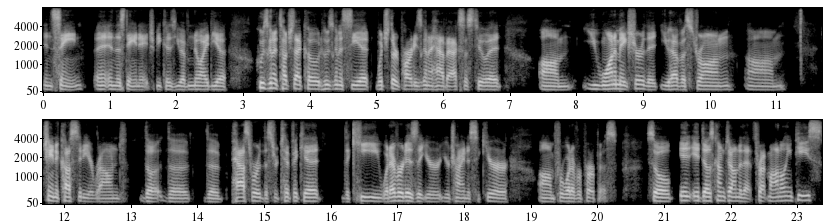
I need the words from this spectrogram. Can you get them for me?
insane in this day and age because you have no idea who's going to touch that code, who's going to see it, which third party is going to have access to it. Um, you want to make sure that you have a strong um, chain of custody around the the the password, the certificate, the key, whatever it is that you're you're trying to secure um, for whatever purpose. So it, it does come down to that threat modeling piece,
